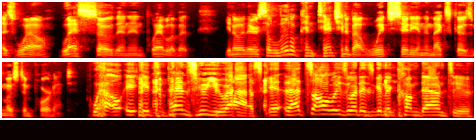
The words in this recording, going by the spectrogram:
as well, less so than in Puebla. But, you know, there's a little contention about which city in New Mexico is most important. Well, it, it depends who you ask. It, that's always what it's going to come down to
